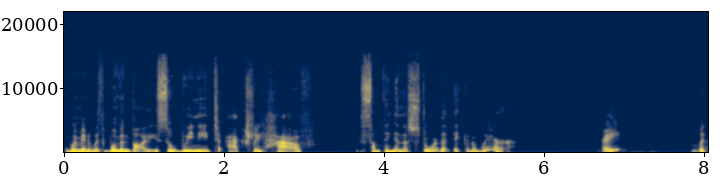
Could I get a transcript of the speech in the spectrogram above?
women with woman bodies, so we need to actually have something in the store that they can wear, right? Like,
